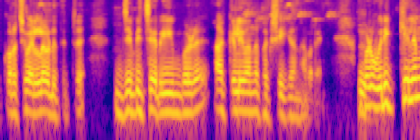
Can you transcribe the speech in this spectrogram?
കുറച്ച് വെള്ളം എടുത്തിട്ട് ജപിച്ചെറിയുമ്പോൾ ആ കിളി വന്ന് ഭക്ഷിക്കുമെന്നാണ് പറയുന്നത്. അപ്പോൾ ഒരിക്കലും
